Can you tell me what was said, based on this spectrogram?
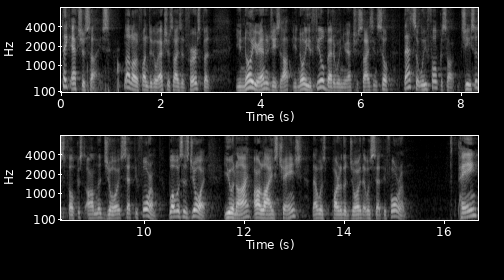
Take exercise. Not a lot of fun to go exercise at first, but you know your energy's up. You know you feel better when you're exercising. So That's what we focus on. Jesus focused on the joy set before him. What was his joy? You and I, our lives changed. That was part of the joy that was set before him. Pain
